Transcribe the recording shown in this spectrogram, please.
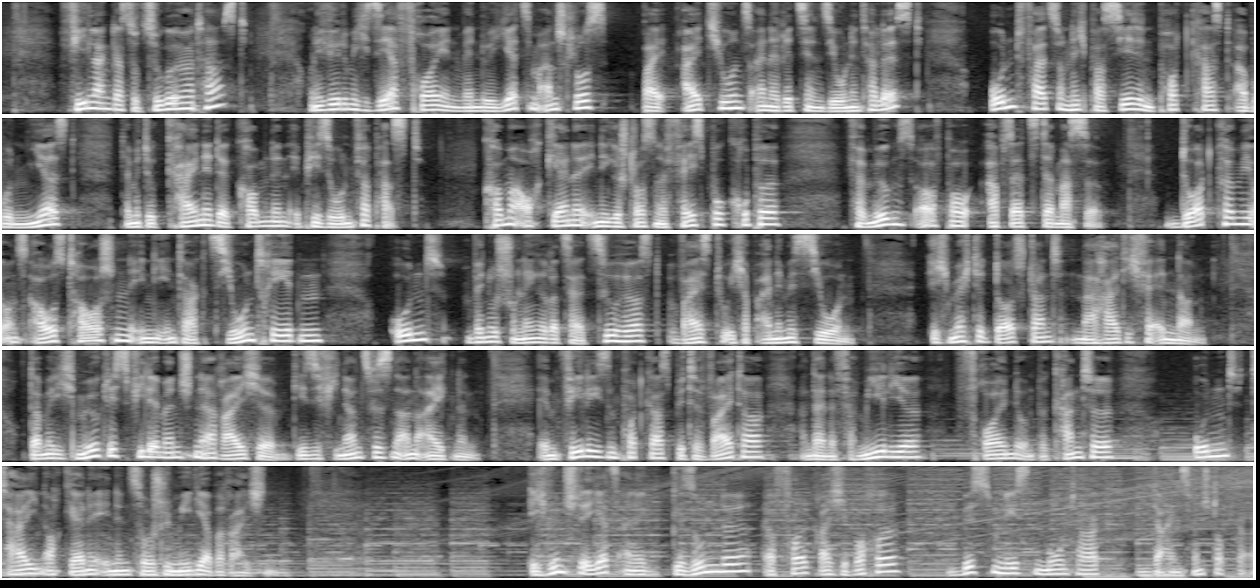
Vielen Dank, dass du zugehört hast und ich würde mich sehr freuen, wenn du jetzt im Anschluss bei iTunes eine Rezension hinterlässt Und falls noch nicht passiert, den Podcast abonnierst, damit du keine der kommenden Episoden verpasst. Komme auch gerne in die geschlossene Facebook-Gruppe Vermögensaufbau abseits der Masse. Dort können wir uns austauschen, in die Interaktion treten und wenn du schon längere Zeit zuhörst, weißt du, ich habe eine Mission. Ich möchte Deutschland nachhaltig verändern. Damit ich möglichst viele Menschen erreiche, die sich Finanzwissen aneignen, empfehle diesen Podcast bitte weiter an deine Familie, Freunde und Bekannte und teile ihn auch gerne in den Social-Media-Bereichen. Ich wünsche dir jetzt eine gesunde, erfolgreiche Woche. Bis zum nächsten Montag, dein Sven Stopka.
